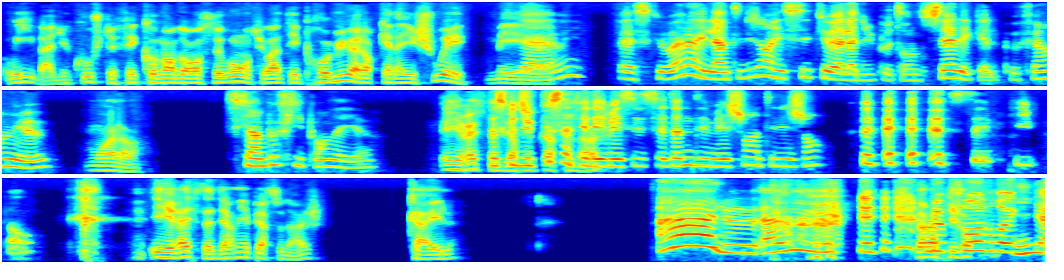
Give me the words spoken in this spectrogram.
oui, bah du coup, je te fais commandant en second, tu vois, t'es promu alors qu'elle a échoué. Mais Bah euh, oui, parce que voilà, il est intelligent, il sait qu'elle a du potentiel et qu'elle peut faire mieux. voilà. Ce qui est un peu flippant d'ailleurs. Et il reste Parce que du coup, ça fait des, ça donne des méchants intelligents. c'est flippant. Et il reste un dernier personnage, Kyle. Ah le, ah oui, Dans le pauvre où, où Kyle.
